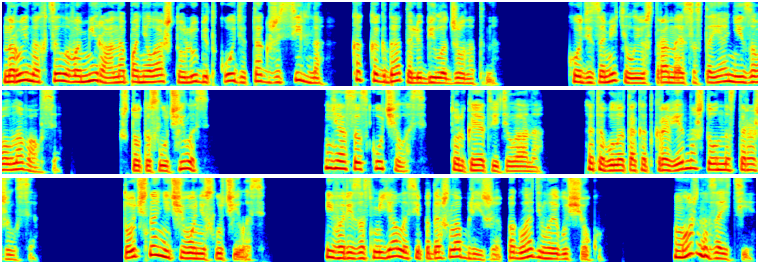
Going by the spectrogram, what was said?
на руинах целого мира, она поняла, что любит Коди так же сильно, как когда-то любила Джонатана. Коди заметил ее странное состояние и заволновался. «Что-то случилось?» «Я соскучилась», – только и ответила она. Это было так откровенно, что он насторожился. «Точно ничего не случилось?» Ивари засмеялась и подошла ближе, погладила его щеку. «Можно зайти?»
